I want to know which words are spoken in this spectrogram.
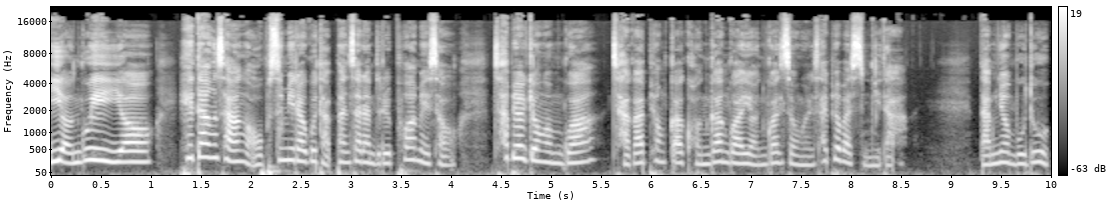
이 연구에 이어 해당 사항 없음이라고 답한 사람들을 포함해서 차별 경험과 자가평가 건강과의 연관성을 살펴봤습니다. 남녀 모두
